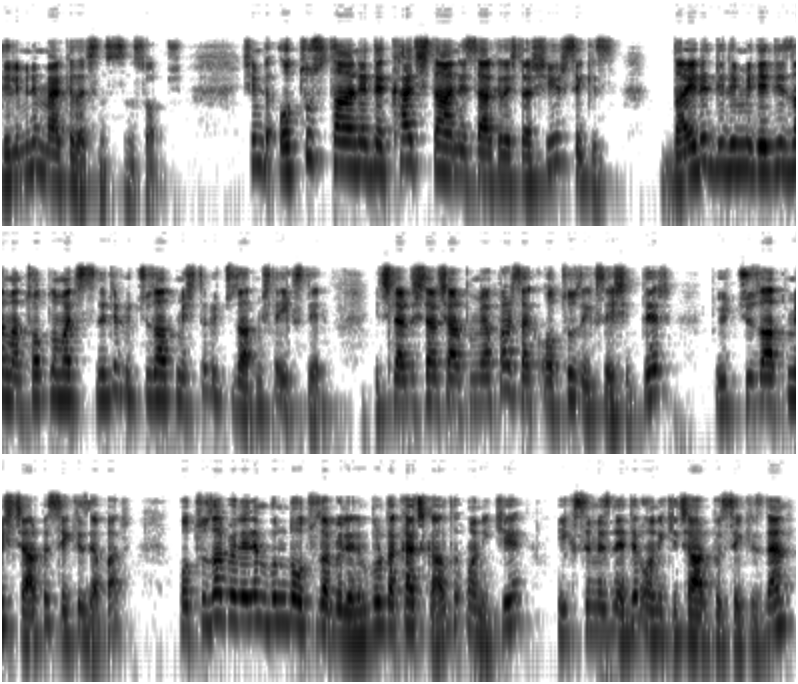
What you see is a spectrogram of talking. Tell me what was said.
diliminin merkez açısını sormuş. Şimdi 30 tane de kaç tanesi arkadaşlar şiir? 8. Daire dilimi dediği zaman toplam açısı nedir? 360'tır. 360 da x diyelim. İçler dışlar çarpımı yaparsak 30x eşittir. 360 çarpı 8 yapar. 30'a bölelim. Bunu da 30'a bölelim. Burada kaç kaldı? 12. X'imiz nedir? 12 çarpı 8'den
